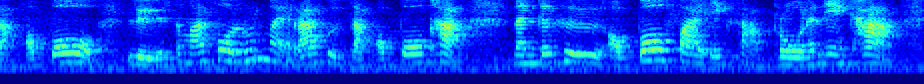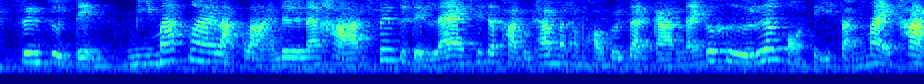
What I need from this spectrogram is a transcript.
จาก Oppo หรือสมาร์ทโฟนรุ่นใหม่ล่าสุดจาก Oppo ค่ะ นั่นก็คือ Oppo Find X3 Pro นั่นเองค่ะ ซึ่งจุดเด่นมีมากมายหลากหลายเลยนะคะ ซึ่งจุดเด่นแรกที่จะพาทุกท่านมาทำความรู้จักกัน นั่นก็คือเรื่องของสีสันใหม่ค่ะ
